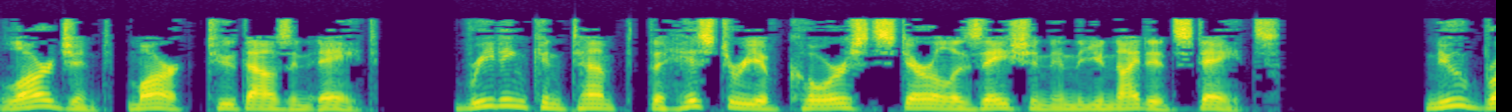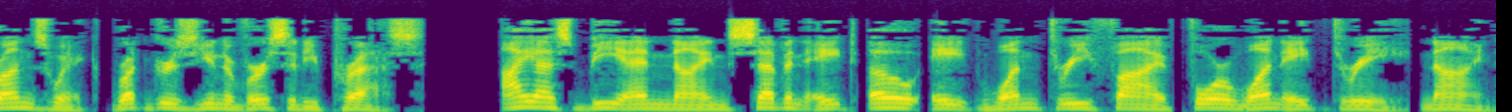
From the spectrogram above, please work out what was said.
Largent, Mark 2008. Breeding Contempt, The History of Coerced Sterilization in the United States. New Brunswick, Rutgers University Press. ISBN 978 0 8135 4183 9.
